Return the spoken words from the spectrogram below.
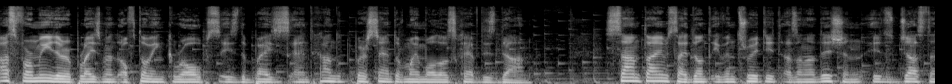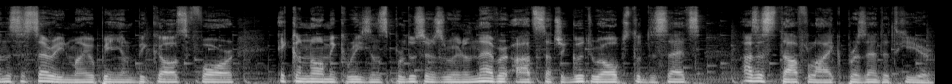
As for me, the replacement of towing ropes is the basis and 100% of my models have this done. Sometimes I don't even treat it as an addition, it's just a necessary in my opinion because for economic reasons producers will never add such a good ropes to the sets as a stuff like presented here.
